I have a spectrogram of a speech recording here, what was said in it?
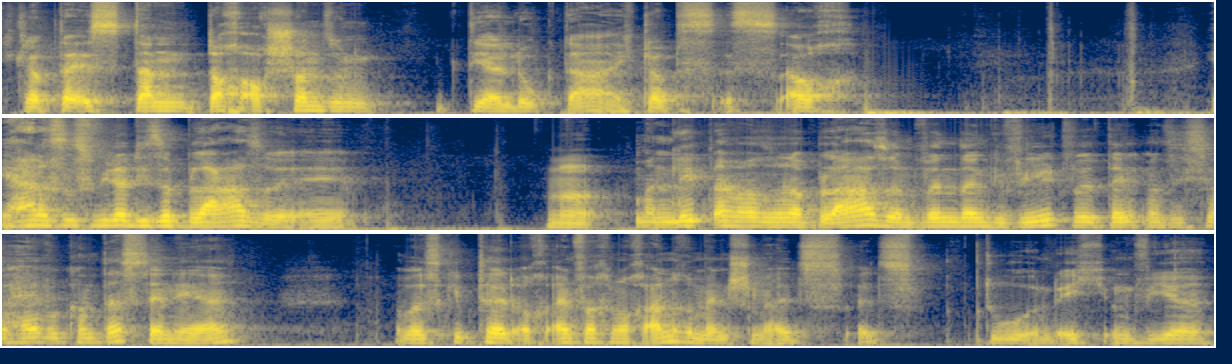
Ich glaube, da ist dann doch auch schon so ein Dialog da. Ich glaube, das ist auch. Ja, das ist wieder diese Blase, ey. Ja. Man lebt einfach in so einer Blase und wenn dann gewählt wird, denkt man sich so, hey, wo kommt das denn her? Aber es gibt halt auch einfach noch andere Menschen als, als du und ich und wir.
